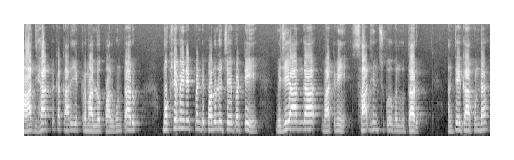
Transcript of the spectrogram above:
ఆధ్యాత్మిక కార్యక్రమాల్లో పాల్గొంటారు. ముఖ్యమైనటువంటి పనులు చేపట్టి విజయంగా వాటిని సాధించుకోగలుగుతారు. అంతేకాకుండా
